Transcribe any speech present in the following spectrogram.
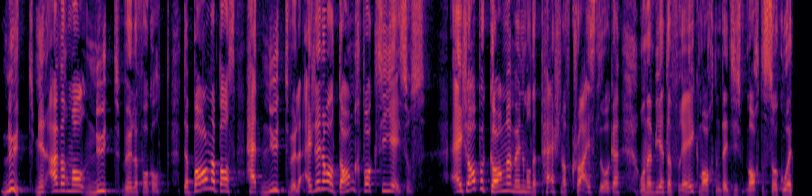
nichts. Wir haben einfach mal nichts von Gott. Der Barnabas hat nichts wollen. Er war nicht einmal dankbar, Jesus. Er ist abgegangen, wenn wir mal den Passion of Christ schauen, und dann wird er frei gemacht, und dann macht er so gut,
